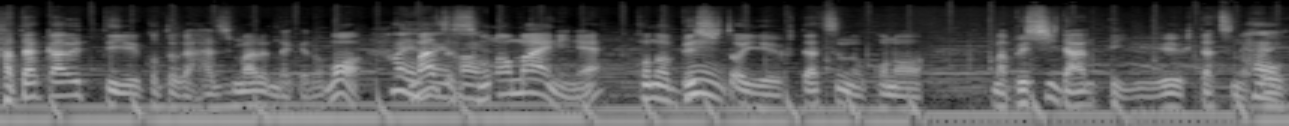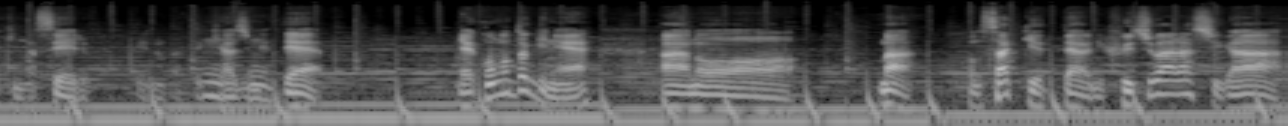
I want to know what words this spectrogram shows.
戦うっていうことが始まるんだけども、はいはいはい。まずその前にねこの武士という2つのこの、まあ、武士団っていう2つの大きな勢力っていうのができ始めて、でこの時ねあのーまあこのさっき言ったように藤原氏が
